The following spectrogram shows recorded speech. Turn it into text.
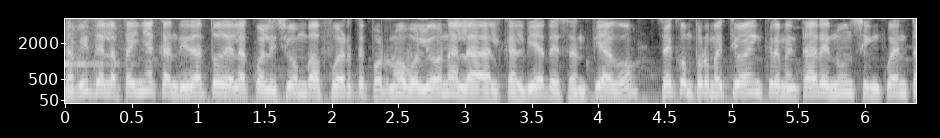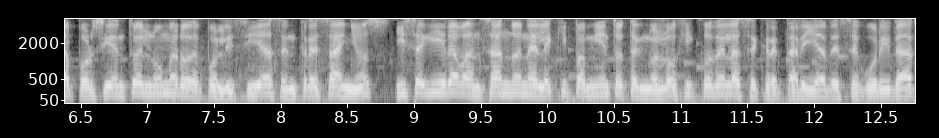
David de la Peña, candidato de la coalición Va Fuerte por Nuevo León a la alcaldía de Santiago, se comprometió a incrementar en un 50% el número de policías en tres años y seguir avanzando en el equipamiento tecnológico de la Secretaría de Seguridad.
